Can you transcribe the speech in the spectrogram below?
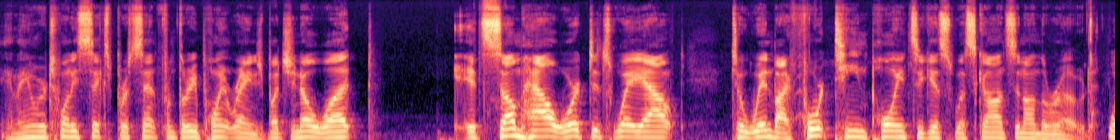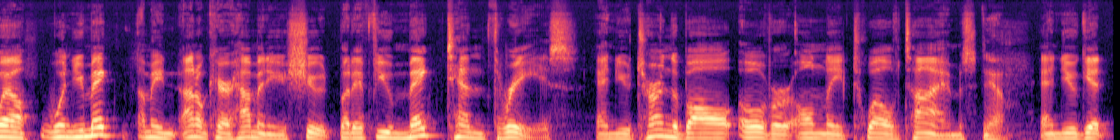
and they were 26% from three point range. But you know what? It somehow worked its way out to win by 14 points against Wisconsin on the road. Well, when you make, I mean, I don't care how many you shoot, but if you make 10 threes and you turn the ball over only 12 times Yeah. and you get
